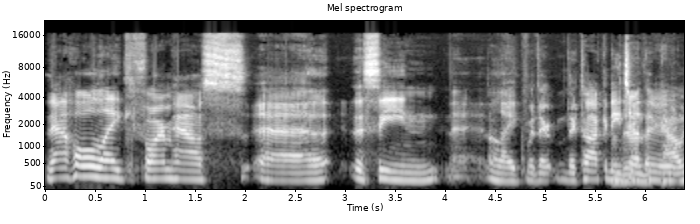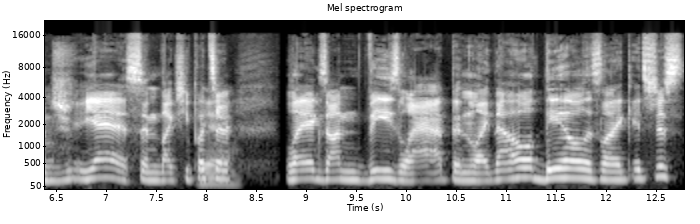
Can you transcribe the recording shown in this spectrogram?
that whole like farmhouse uh scene uh, like where they're they're talking to each they're on the other couch? yes and like she puts Yeah. her legs on v's lap and like that whole deal is like it's just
